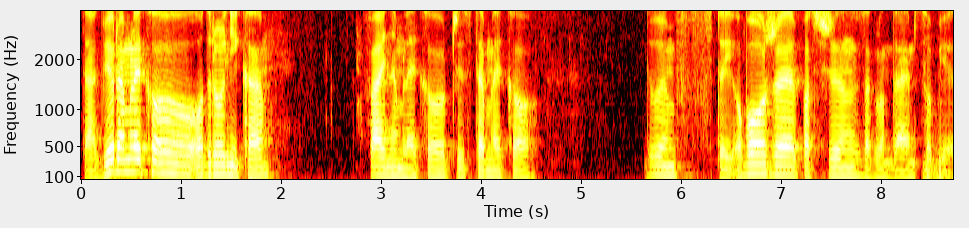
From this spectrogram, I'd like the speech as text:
Tak, biorę mleko od rolnika. Fajne mleko, czyste mleko. Byłem w tej oborze, patrzyłem, zaglądałem sobie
